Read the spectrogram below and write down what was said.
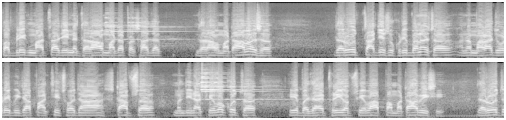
પબ્લિક માતાજીને ધરાવવા માટે પ્રસાદ ધરાવવા માટે આવે છે. દરરોજ તાજી સુખડી બને છે અને મારા જોડે બીજા પાંચથી છ જણા સ્ટાફ છે, મંદિરના સેવકો છે, એ બધાએ ફ્રી ઓફ સેવા આપવા માટે આવી છે. દરરોજ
